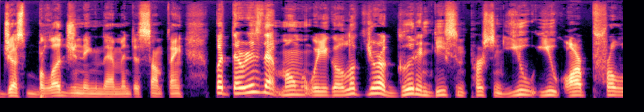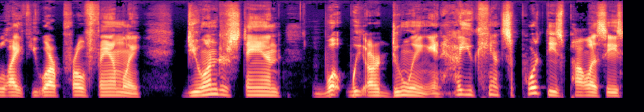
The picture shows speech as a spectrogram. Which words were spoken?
just bludgeoning them into something. But there is that moment where you go, look, you're a good and decent person. You you are pro life. You are pro family. Do you understand what we are doing and how you can't support these policies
